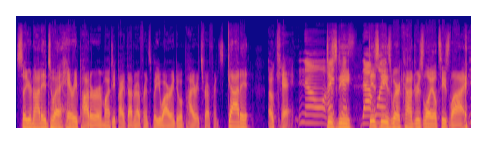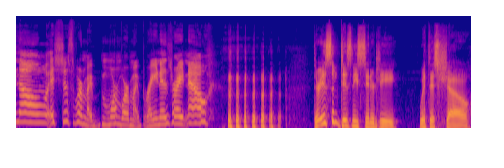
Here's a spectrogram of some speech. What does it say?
So you're not into a Harry Potter or a Monty Python reference, but you are into a Pirates reference. Got it. Okay. No, Disney just- Disney one- is where Condra's loyalties lie. No, it's just where my more and more my brain is right now. There is some Disney synergy with this show,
